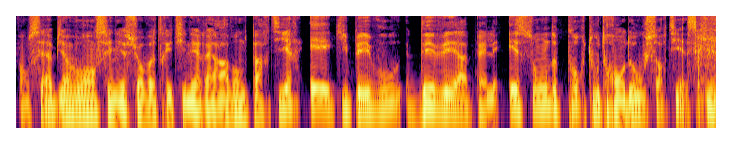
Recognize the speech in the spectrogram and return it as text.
Pensez à bien vous renseigner sur votre itinéraire avant de partir et équipez-vous DV appel et sondes pour toute rando ou sortie à ski.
